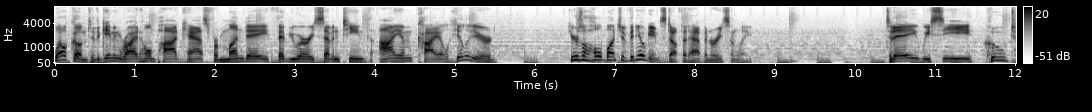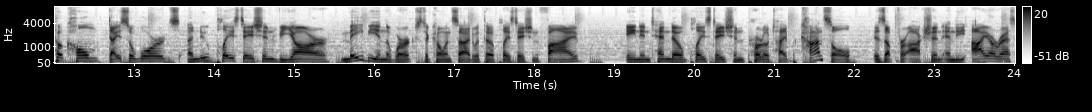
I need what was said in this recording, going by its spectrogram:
Welcome to the Gaming Ride Home podcast for Monday, February 17th. I am Kyle Hilliard. Here's a whole bunch of video game stuff that happened recently. Today, we see who took home DICE Awards, a new PlayStation VR may be in the works to coincide with the PlayStation 5, a Nintendo PlayStation prototype console is up for auction, and the IRS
